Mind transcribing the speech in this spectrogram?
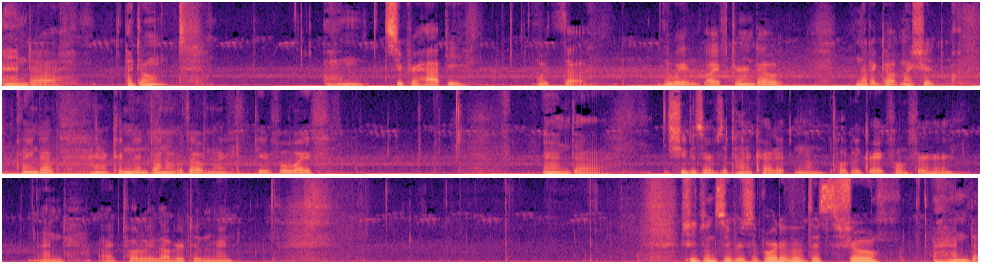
And, uh, I don't. I'm super happy with uh, the way life turned out, and that I got my shit cleaned up, and I couldn't have done it without my beautiful wife. And uh, she deserves a ton of credit, and I'm totally grateful for her, and I totally love her to the moon. she's been super supportive of this show and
